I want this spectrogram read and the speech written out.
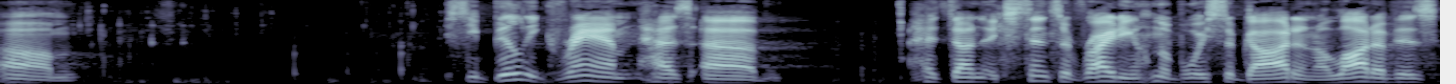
um, you see, Billy Graham has uh, has done extensive writing on the voice of God, and a lot of his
